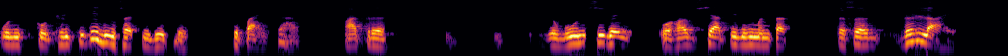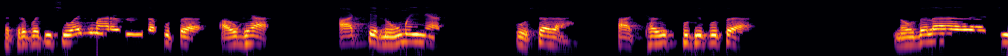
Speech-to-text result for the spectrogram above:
पोलीस कोठडी किती दिवसाची देते हे पाहायचं आहे. मात्र जो बोनसी गई व हौशी आती नाही म्हणतात तसं घडलं आहे. छत्रपती शिवाजी महाराजांचा पुतळा अवघ्या आठ ते नऊ महिन्यात कोसळला आहे. हा अठ्ठावीस फुटी पुतळा नौदलाची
